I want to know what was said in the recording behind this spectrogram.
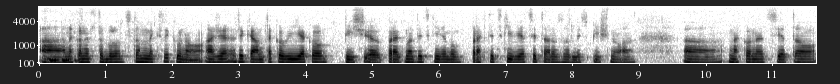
A mm-hmm. nakonec to bylo v tom Mexiku, no. A že říkám, takový jako spíš eh, pragmatický nebo praktický věci to rozhodli spíš, no a, a nakonec je to,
